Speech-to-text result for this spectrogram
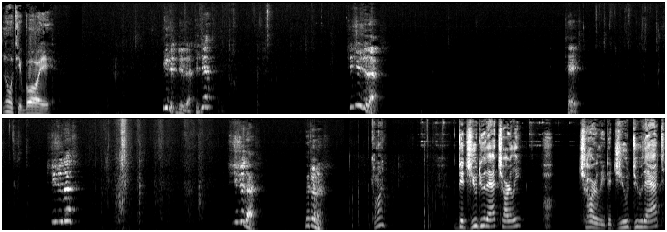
Naughty boy. You didn't do that, did you? Did you do that? Ted. Did you do that? Did you do that? Who done it? Come on. Did you do that, Charlie? Charlie, did you do that?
